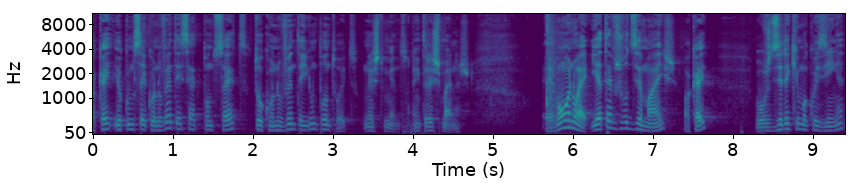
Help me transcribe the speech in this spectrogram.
ok? Eu comecei com 97.7, estou com 91.8 neste momento, em três semanas. É bom ou não é? E até vos vou dizer mais, ok? Vou-vos dizer aqui uma coisinha.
